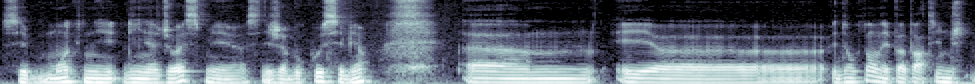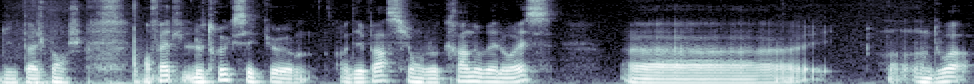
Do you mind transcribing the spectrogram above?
C'est moins que LineageOS, mais euh, c'est déjà beaucoup, c'est bien. Et, donc non, on n'est pas parti d'une page blanche. En fait, le truc c'est que au départ, si on veut créer un nouvel OS, on doit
